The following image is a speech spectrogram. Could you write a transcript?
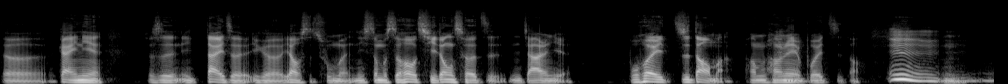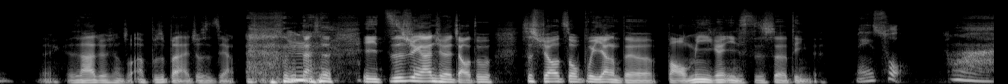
的概念，就是你带着一个钥匙出门，你什么时候启动车子，你家人也不会知道嘛，旁旁人也不会知道。嗯嗯嗯。嗯对，可是大家就想说啊，不是本来就是这样，嗯、但是以资讯安全的角度，是需要做不一样的保密跟隐私设定的。没错，哇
